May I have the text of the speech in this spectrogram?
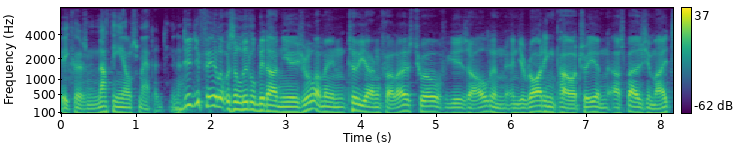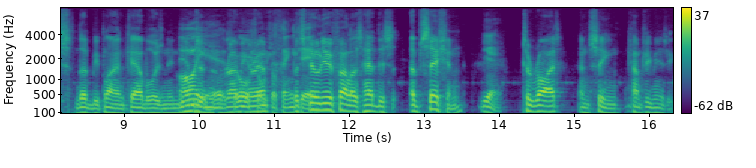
because nothing else mattered. You know. Did you feel it was a little bit unusual? I mean, two young fellows, 12 years old, and, and you're writing poetry, and I suppose your mates, they'd be playing cowboys and Indians Oh, and roaming around. things, but yeah. still, you fellas had this obsession Yeah. to write and sing country music.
